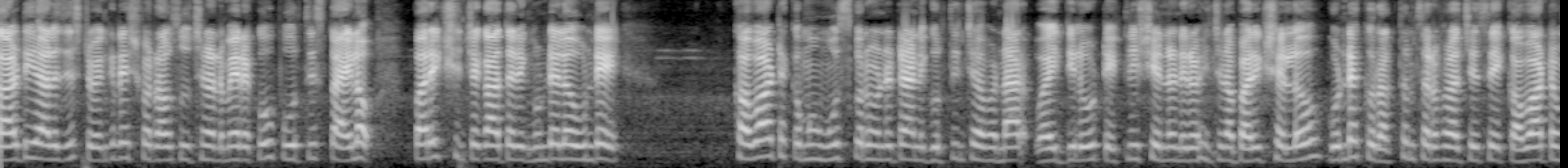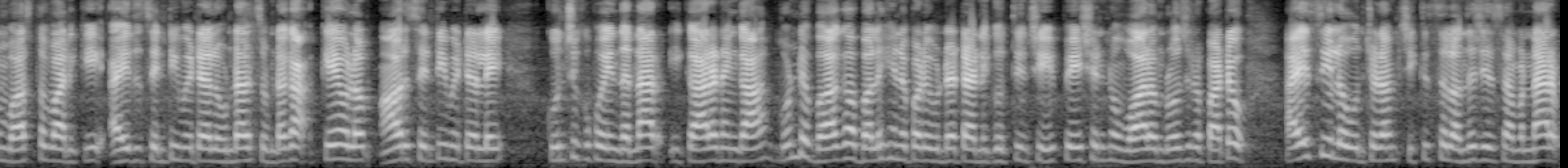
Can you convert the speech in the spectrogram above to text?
కార్డియాలజిస్ట్ వెంకటేశ్వరరావు సూచనల మేరకు పూర్తి స్థాయిలో పరీక్షించగా అతని గుండెలో ఉండే కవాటకము మూసుకొని ఉండటాన్ని గుర్తించామన్నారు. వైద్యులు టెక్నీషియన్లు నిర్వహించిన పరీక్షల్లో గుండెకు రక్తం సరఫరా చేసే కవాటం వాస్తవానికి ఐదు సెంటీమీటర్లు ఉండాల్సి ఉండగా కేవలం ఆరు సెంటీమీటర్లే కుంచుకుపోయిందన్నారు ఈ కారణంగా గుండె బాగా బలహీనపడి ఉండటాన్ని గుర్తించి పేషెంట్ను వారం రోజుల పాటు ఐసీలో ఉంచడం చికిత్సలు అందజేశామన్నారు.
